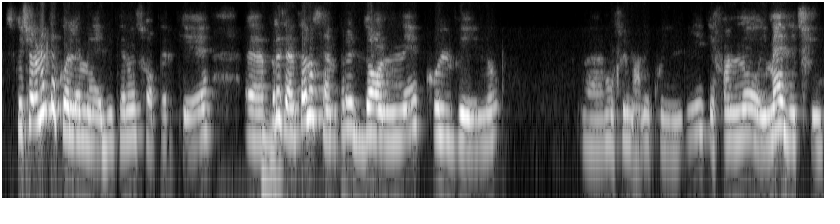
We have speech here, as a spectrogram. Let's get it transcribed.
specialmente quelle mediche, non so perché, eh, mm. presentano sempre donne col velo eh, musulmane quindi, che fanno i medici,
